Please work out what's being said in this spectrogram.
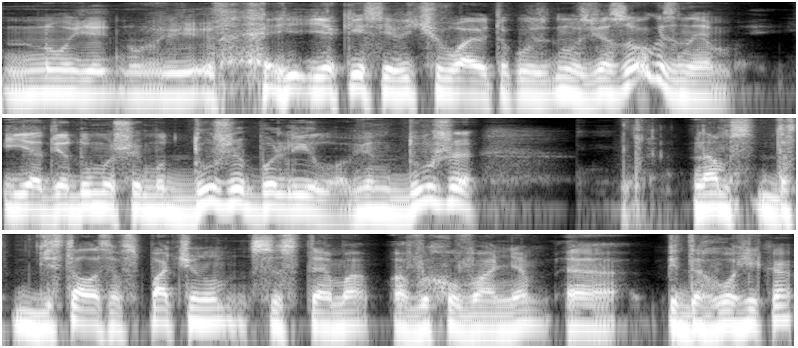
ну, я- ну якийсь я відчуваю таку ну, зв'язок з ним, і я, я думаю, що йому дуже боліло. Він дуже нам дісталася в спадщину система виховання, е, педагогіка,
